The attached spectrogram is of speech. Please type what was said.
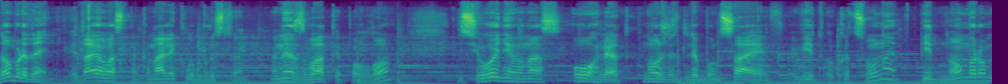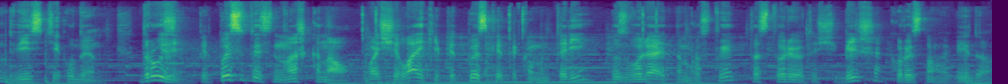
Добрий день, вітаю вас на каналі Клуб Рослин. Мене звати Павло, і сьогодні у нас огляд ножиць для бонсаїв від Окацуне під номером 201. Друзі, підписуйтесь на наш канал. Ваші лайки, підписки та коментарі дозволяють нам рости та створювати ще більше корисного відео.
